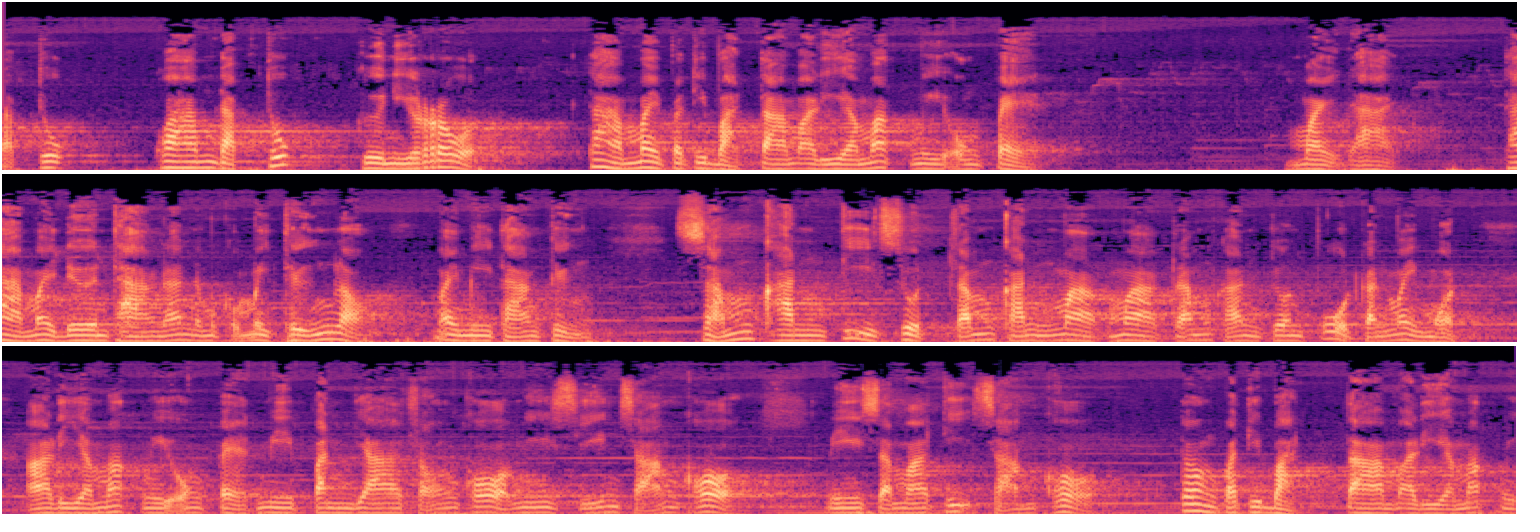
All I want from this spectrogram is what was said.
ดับทุกความดับทุกคือนิโรธ ถ้าไม่ปฏิบัติตามอริยมรรคมีองค์แปดไม่ได้ ถ้าไม่เดินทางนั้นมันก็ไม่ถึงหรอก ไม่มีทางถึงสำคัญที่สุดสำคัญมากมากสำคัญจนพูดกันไม่หมด อริยมรรคมีองค์แปดมีปัญญาสองข้อ มีศีลสามข้อ มีสมาธิสามข้อ ต้องปฏิบัติตามอริยมรรคมี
